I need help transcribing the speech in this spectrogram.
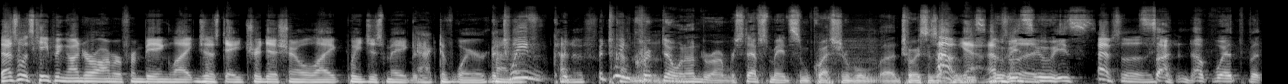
That's what's keeping Under Armour from being like just a traditional like we just make activewear kind between of kind of between crypto and Under Armour, Steph's made some questionable uh, choices. Oh, on who yeah, he's, who he's, absolutely. who he's absolutely signing up with, but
